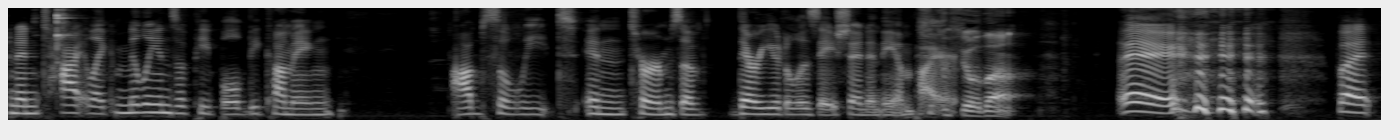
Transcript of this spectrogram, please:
an entire like millions of people becoming obsolete in terms of their utilization in the empire. I feel that. Hey. but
